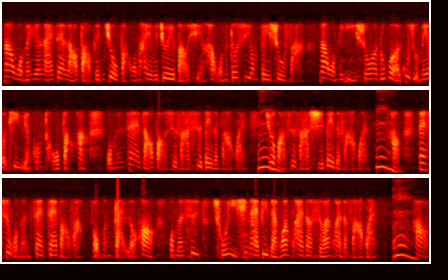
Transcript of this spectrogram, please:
那我们原来在劳保跟旧保，我们还有个就业保险哈，我们都是用倍数罚。那我们以说，如果雇主没有替员工投保哈，我们在劳保是罚四倍的罚款，嗯就保是罚十倍的罚款。嗯好，但是我们在灾保法我们改了哈，我们是处以新台币两万块到十万块的罚款。嗯，好，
